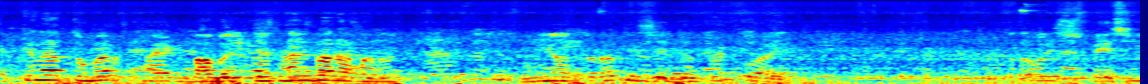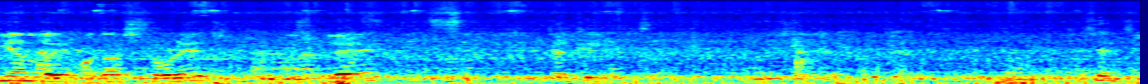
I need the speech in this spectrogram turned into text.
একখানা তোমার বাবুতে থাকবা না মানুষ। তুমি অতটা পিসের জন্য হয় অতটা ওই কথা স্টোরেজ ডিসপ্লে ইত্যাদি। এসেন্সি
